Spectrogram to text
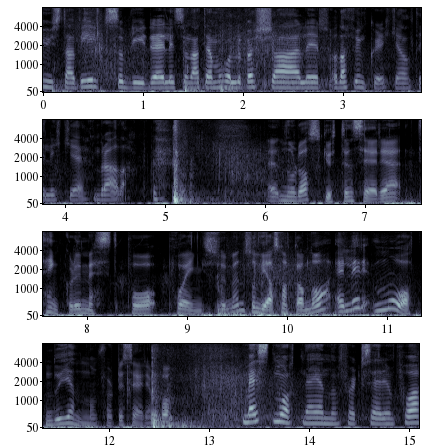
ustabilt, så blir det litt sånn at jeg må holde børsa, eller Og da funker det ikke alltid like bra, da. Eh, Når du har skutt en serie, tenker du mest på poengsummen, som vi har snakka om nå, eller måten du gjennomførte serien på? Mest måten jeg gjennomførte serien på.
